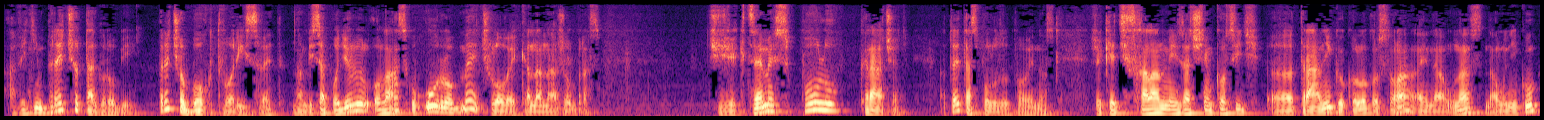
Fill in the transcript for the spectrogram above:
a vidím, prečo tak robí. Prečo Boh tvorí svet? No, aby sa podelil o lásku. Urobme človeka na náš obraz. Čiže chceme spolu kráčať. A to je tá spolu zodpovednosť. Že keď s chalanmi začnem kosiť e, trávnik okolo kostola, aj na, u nás, na úniku,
